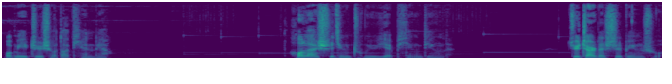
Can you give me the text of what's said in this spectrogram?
我们一直守到天亮。后来事情终于也平定了。据这儿的士兵说。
